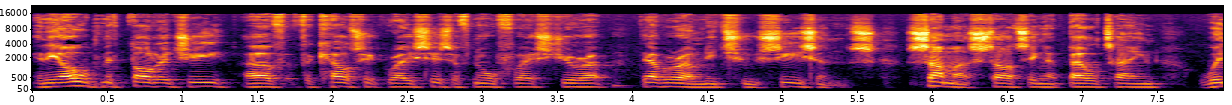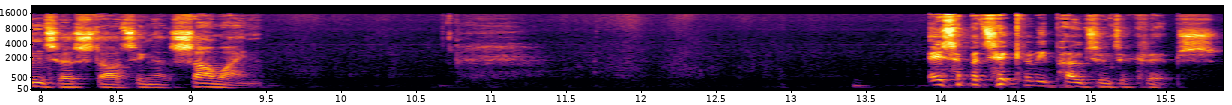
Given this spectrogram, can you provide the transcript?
In the old mythology of the Celtic races of northwest Europe, there were only two seasons summer starting at Beltane, winter starting at Samhain. It's a particularly potent eclipse.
